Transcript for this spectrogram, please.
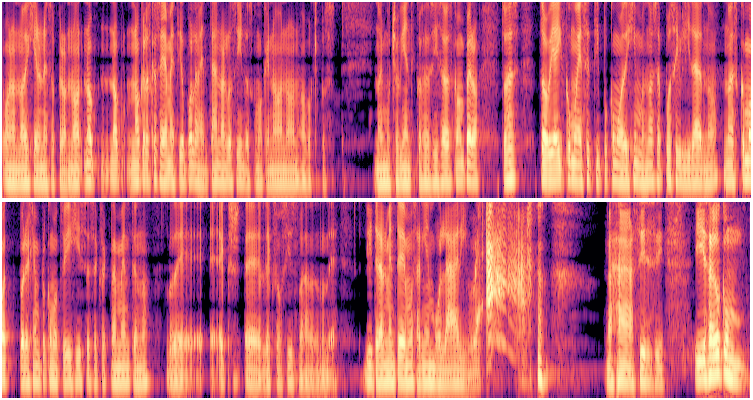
Bueno, no dijeron eso, pero no, no, no, no crees que se haya metido por la ventana o algo así. Los como que no, no, no, porque pues no hay mucho viento y cosas así, ¿sabes cómo? Pero entonces todavía hay como ese tipo, como dijimos, ¿no? Esa posibilidad, ¿no? No es como, por ejemplo, como tú dijiste, exactamente, ¿no? Lo de ex, eh, el exorcismo, donde literalmente vemos a alguien volar y... Ajá, sí, sí, sí. Y es algo como,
